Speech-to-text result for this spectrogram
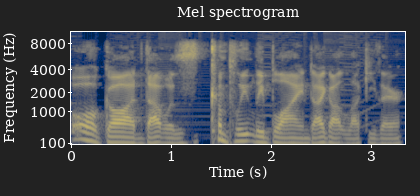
Oh god, that was completely blind. I got lucky there.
